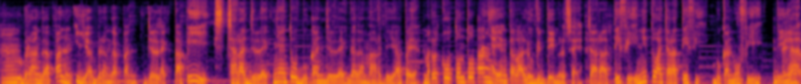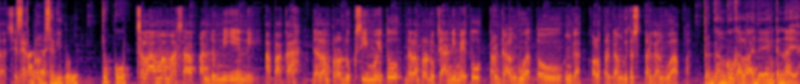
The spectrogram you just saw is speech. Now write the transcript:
Hmm, beranggapan iya beranggapan jelek, tapi secara jeleknya itu bukan jelek dalam arti apa ya? Menurutku tuntutannya yang terlalu gede menurut saya. Cara TV ini tuh acara TV, bukan movie. Kayak sinetron. standar segitu cukup. Selama masa pandemi ini, apakah dalam produksimu itu dalam produksi anime itu terganggu atau enggak? Kalau terganggu itu terganggu apa? terganggu kalau ada yang kena ya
